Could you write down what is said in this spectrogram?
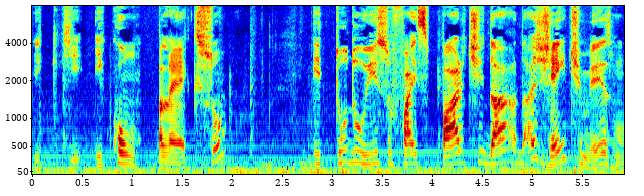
e, que, e complexo. E tudo isso faz parte da, da gente mesmo.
